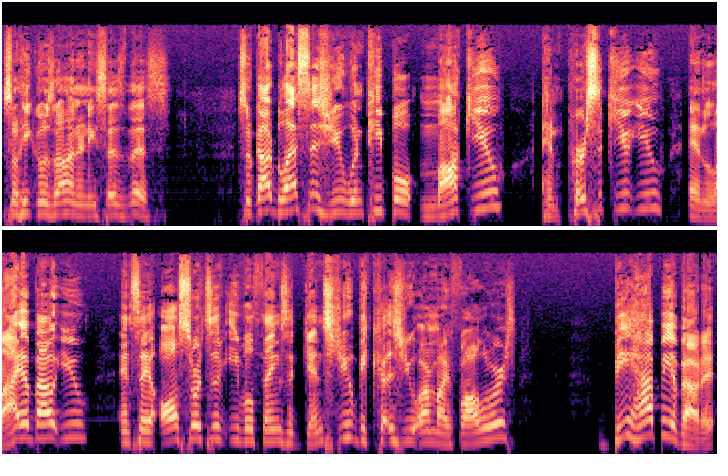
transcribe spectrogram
So he goes on and he says this. So God blesses you when people mock you and persecute you and lie about you and say all sorts of evil things against you because you are my followers, be happy about it.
